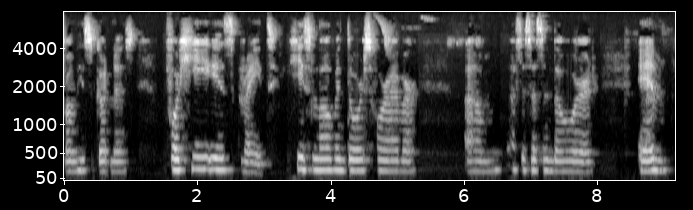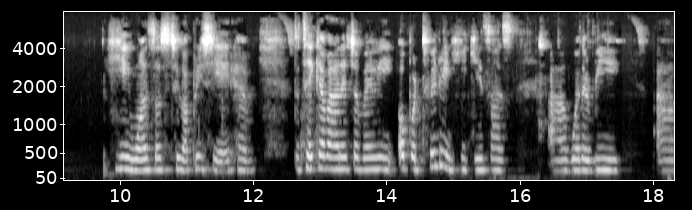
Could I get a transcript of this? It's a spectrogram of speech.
from His goodness, for He is great. His love endures forever, um, as it says in the Word, and He wants us to appreciate Him to take advantage of every opportunity He gives us, uh, whether it be uh,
